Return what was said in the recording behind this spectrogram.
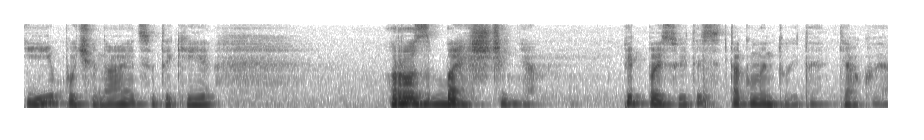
і починаються такі розбещення. Підписуйтесь та коментуйте. Дякую.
